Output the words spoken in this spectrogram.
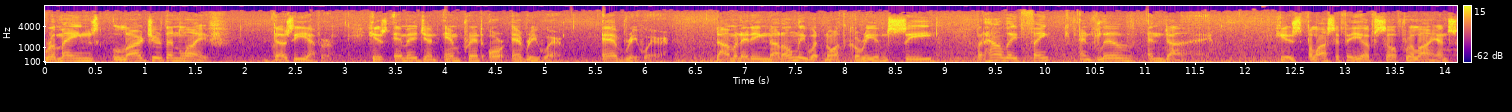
remains larger than life. Does he ever? His image and imprint are everywhere, everywhere, dominating not only what North Koreans see, but how they think and live and die. His philosophy of self-reliance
